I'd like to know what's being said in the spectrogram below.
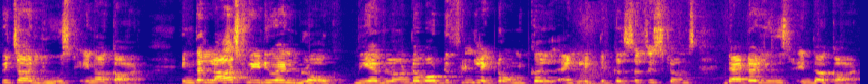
which are used in a car. In the last video and blog, we have learned about different electronical and electrical subsystems that are used in the car.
